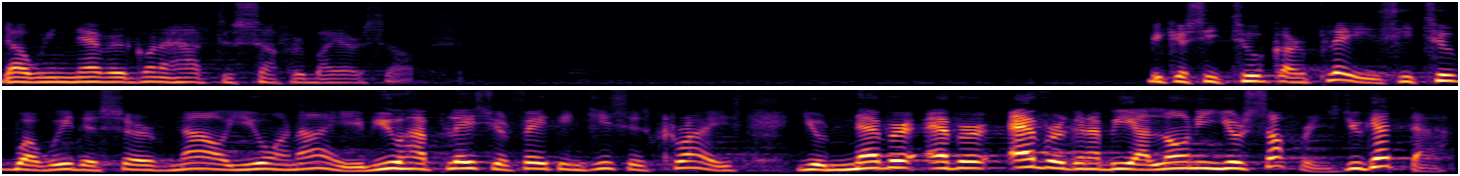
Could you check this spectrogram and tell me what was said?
that we're never going to have to suffer by ourselves. Because he took our place. He took what we deserve. Now, you and I, if you have placed your faith in Jesus Christ, you're never, ever, ever going to be alone in your sufferings. You get that?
